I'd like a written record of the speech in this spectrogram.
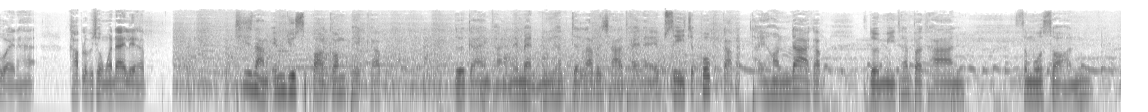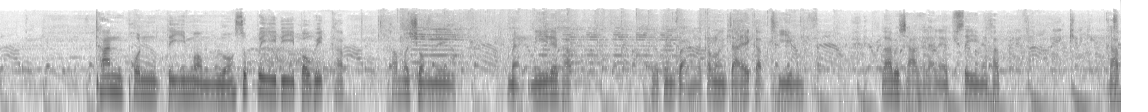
สวยๆนะฮะครับเราไปชมกันได้เลยครับที่สนาม MU Sport Complex ครับ โดยการแข่งขันในแมตช์นี้ครับจะราชประชาไทยแลนด์ FC จะพบกับไทยฮอนด้าครับ โดยมีท่านประธานสโมสร ท่านพลตีหม่อมหลวงสุปรีดีประวิทย์ครับ เข้ามาชมในแมตช์นี้ด้วยครับ เพื่อเป็นขวัญและกำลังใจให้กับทีมราชประชาไทยแลนด์ FC นะครับครับ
